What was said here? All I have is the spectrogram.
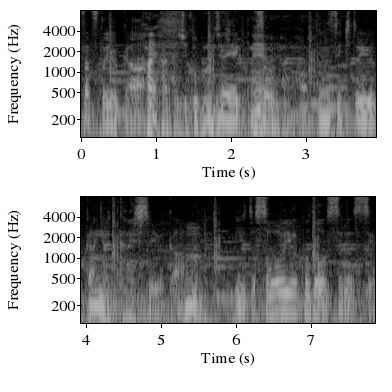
察というか、はいはいはい。自己分析というかね。ねそう分析というかうん。客観視というか、うん、とそういうことをするんですよ。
